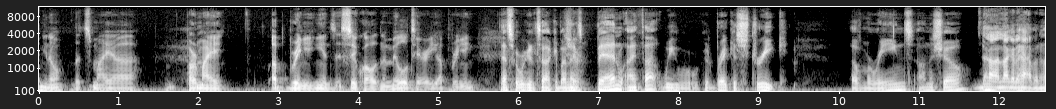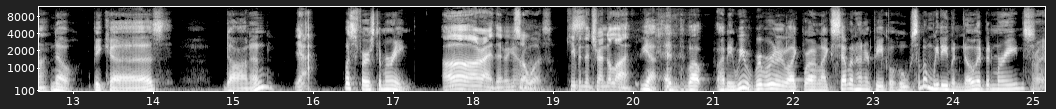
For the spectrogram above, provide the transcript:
you know, that's my uh, part of my upbringing and so called in the military upbringing. That's what we're going to talk about Sure. next. Ben, I thought we were going to break a streak of Marines on the show. No, not gonna happen, huh? No, because Donnan Yeah. was first a Marine. Oh, all right. There we go. So was. keeping the trend alive. Yeah, and well, I mean, we were, we were really like we're on like 700 people who some of them we didn't even know had been Marines. Right.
